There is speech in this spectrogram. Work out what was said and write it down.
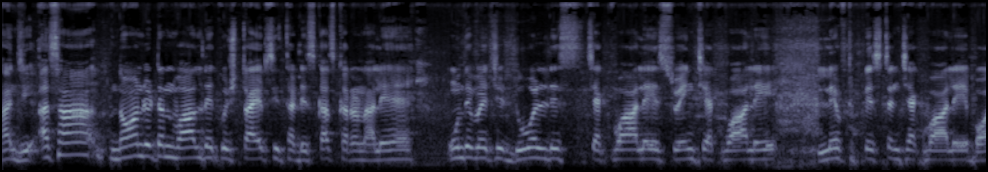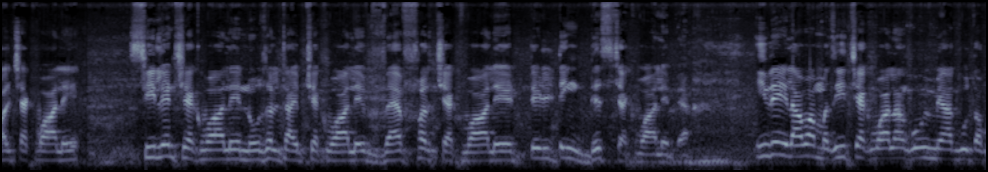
ਹਾਂਜੀ ਅਸਾਂ ਨਾਨ ਰਿਟਨ ਵਾਲ ਦੇ ਕੁਝ ਟਾਈਪਸ ਇੱਥੇ ਡਿਸਕਸ ਕਰਨ ਵਾਲੇ ਹਾਂ ਉਹਦੇ ਵਿੱਚ ਡੂਅਲ ਡਿਸ ਚੈੱਕ ਵਾਲ ਹੈ ਸਵਿੰਗ ਚੈੱਕ ਵਾਲ ਹੈ ਲਿਫਟ ਪਿਸਟਨ ਚੈੱਕ ਵਾਲ ਹੈ ਬਾਲ ਚੈੱਕ ਵਾਲ ਹੈ silent check valve nozzle type check valve wafer check valve tilting disc check valve पे ਇਹਦੇ ਇਲਾਵਾ ਮਜ਼ੀਦ ਚੈੱਕ ਵਾਲਾਂ ਕੋ ਵੀ ਮੈਂ ਆਗੂ ਤੱਕ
